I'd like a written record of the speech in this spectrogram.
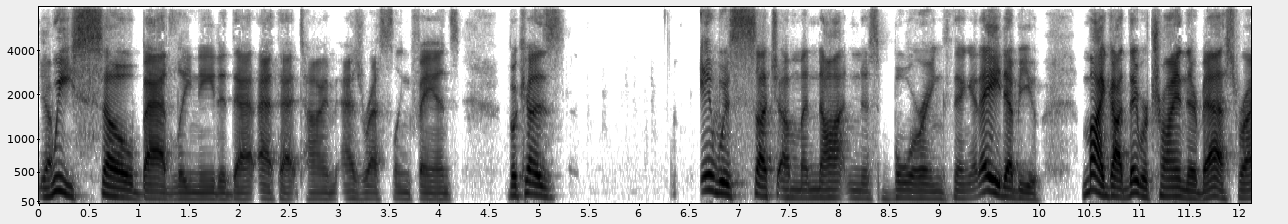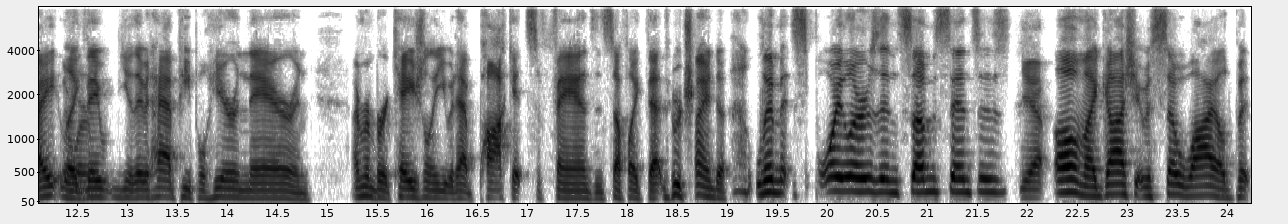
Yeah. We so badly needed that at that time as wrestling fans because it was such a monotonous, boring thing at AEW. My God, they were trying their best, right? They like were. they, you know, they would have people here and there, and I remember occasionally you would have pockets of fans and stuff like that. They were trying to limit spoilers in some senses. yeah. Oh my gosh, it was so wild. But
